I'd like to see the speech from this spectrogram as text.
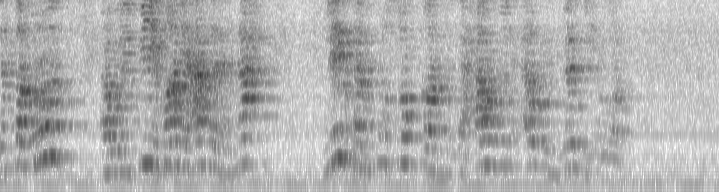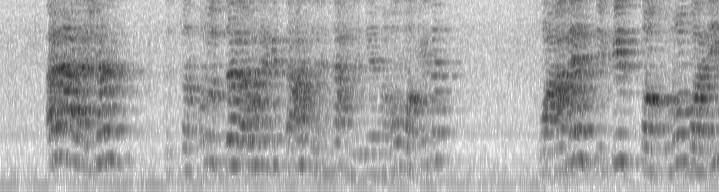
السكروز أو ال bee honey عسل النحل ليه سموه سكر متحول أو invert sugar أنا علشان السكروز ده لو أنا جبت عسل النحل زي ما هو كده وعملت فيه التجربة دي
